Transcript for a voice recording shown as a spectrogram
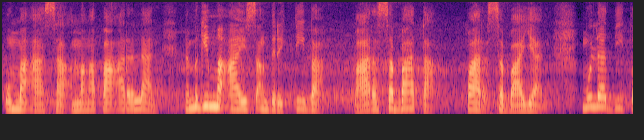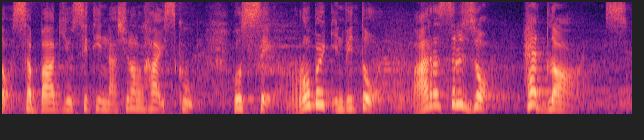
umaasa ang mga paaralan na maging maayos ang direktiba para sa bata, para sa bayan. Mula dito sa Baguio City National High School, Jose Robert Inventor para sa Luzon Headlines.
